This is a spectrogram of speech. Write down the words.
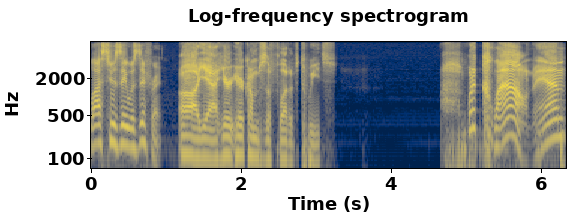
Last Tuesday was different. Oh yeah, here here comes the flood of tweets. What a clown, man!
